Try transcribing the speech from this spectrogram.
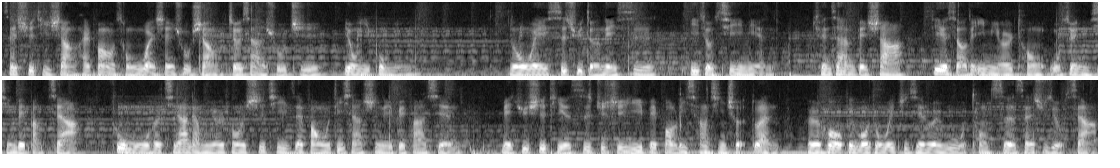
在尸体上还放有从屋外杉树上折下的树枝，用意不明。挪威斯屈德内斯，一九七一年，全家人被杀。第二小的一名儿童，五岁女性被绑架，父母和其他两名儿童的尸体在房屋地下室内被发现。每具尸体的四肢之一被暴力强行扯断，而后被某种未知尖锐物捅刺了三十九下，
